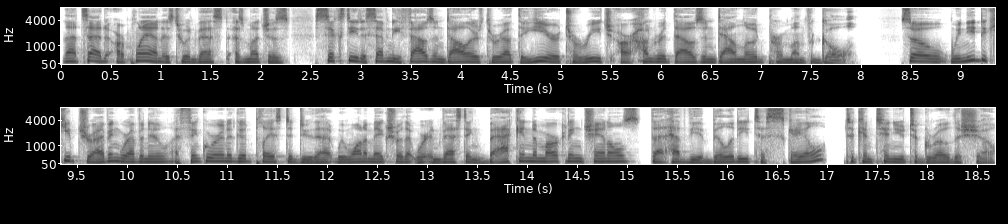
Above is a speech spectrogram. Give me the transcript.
That said, our plan is to invest as much as sixty to seventy thousand dollars throughout the year to reach our hundred thousand download per month goal. So we need to keep driving revenue. I think we're in a good place to do that. We want to make sure that we're investing back into marketing channels that have the ability to scale to continue to grow the show.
